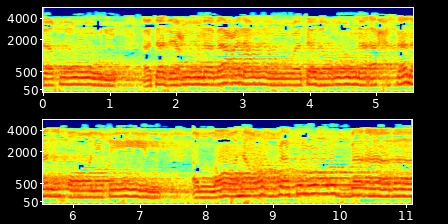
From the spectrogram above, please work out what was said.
تتقون أتدعون بعلا وتذرون أحسن الخالقين الله ربكم ورب آبائكم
